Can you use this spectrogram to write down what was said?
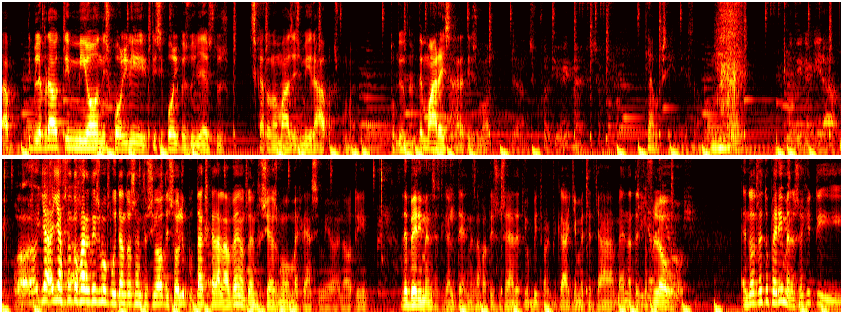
απ' την πλευρά ότι μειώνεις πολύ τις υπόλοιπες δουλειές τους, τις κατονομάζεις μη ραπ, ας πούμε. Το οποίο Ναι. δεν μου αρέσει σαν χαρακτηρισμός. Δεν ξέρω αν συμφωνείτε. Οκ, ναι, συμφωνώ. Τι άποψη έχετε γι' αυτό; Ότι είναι μοιρά Ε, για, για αυτό το χαρακτηρισμό που ήταν τόσο ενθουσιώδης όλοι, που εντάξει, καταλαβαίνω το ενθουσιασμό μέχρι ένα σημείο. Ενώ ότι δεν περίμενες αυτοί οι καλλιτέχνες να πατήσουν σε ένα τέτοιο beat πρακτικά και με, τέτοια, με ένα τέτοιο flow. Ενώ δεν το περίμενες, όχι ότι.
